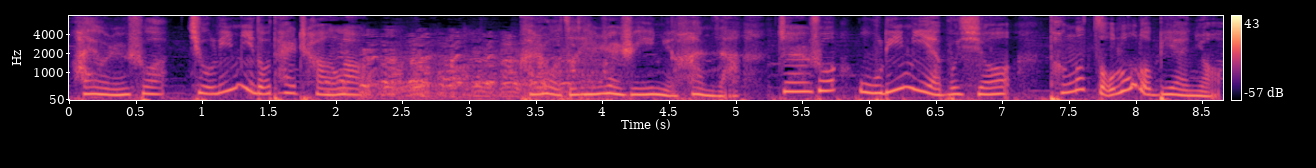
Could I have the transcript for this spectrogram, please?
还有人说九厘米都太长了，可是我昨天认识一女汉子啊，竟然说五厘米也不行，疼得走路都别扭。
